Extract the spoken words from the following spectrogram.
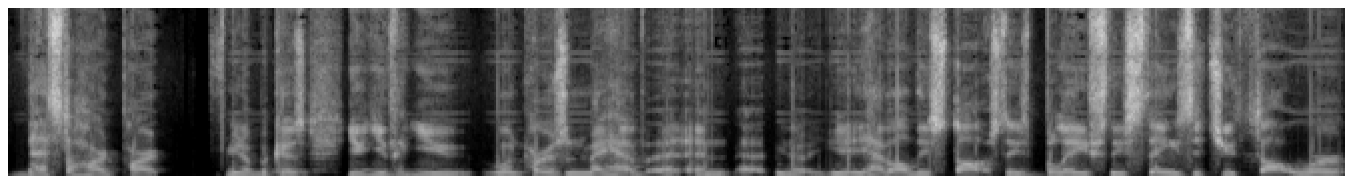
that's the hard part you know, because you, you, you, one person may have, uh, and uh, you know, you have all these thoughts, these beliefs, these things that you thought were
